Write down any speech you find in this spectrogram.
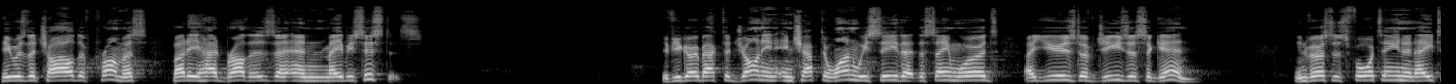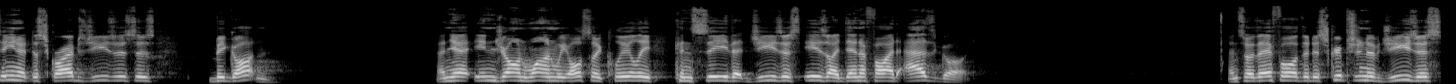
He was the child of promise, but he had brothers and maybe sisters. If you go back to John in, in chapter 1, we see that the same words are used of Jesus again. In verses 14 and 18, it describes Jesus as begotten. And yet in John 1, we also clearly can see that Jesus is identified as God. And so therefore the description of Jesus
